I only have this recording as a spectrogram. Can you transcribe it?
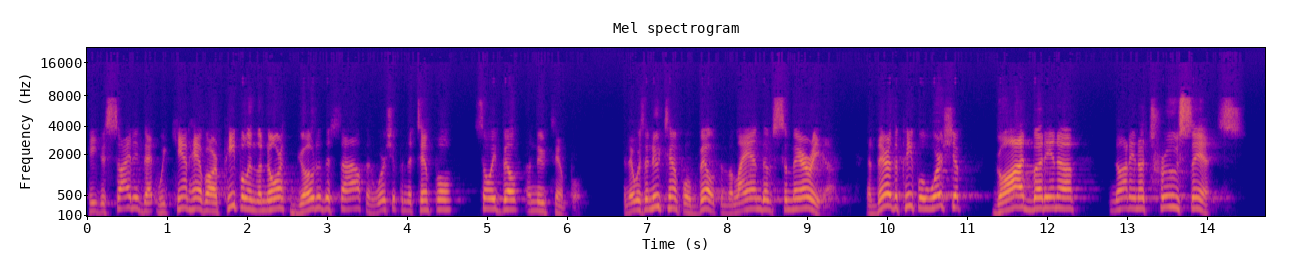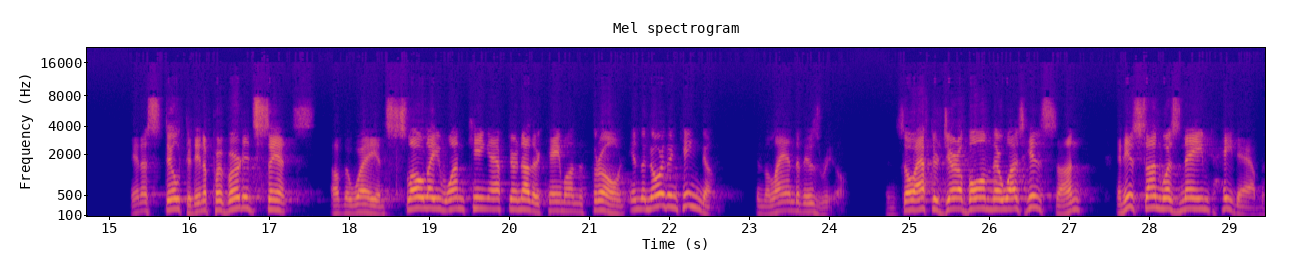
He decided that we can't have our people in the north go to the south and worship in the temple, so he built a new temple. And there was a new temple built in the land of Samaria. And there the people worship God, but in a, not in a true sense, in a stilted, in a perverted sense of the way. And slowly one king after another came on the throne in the northern kingdom, in the land of Israel. And so after Jeroboam, there was his son, and his son was named Nadab.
